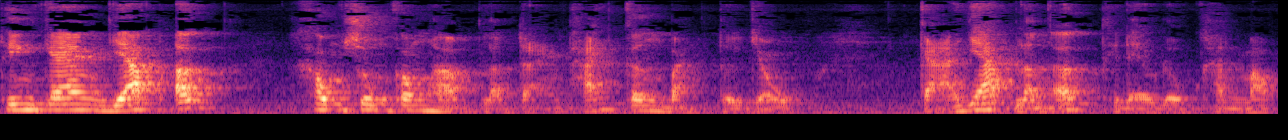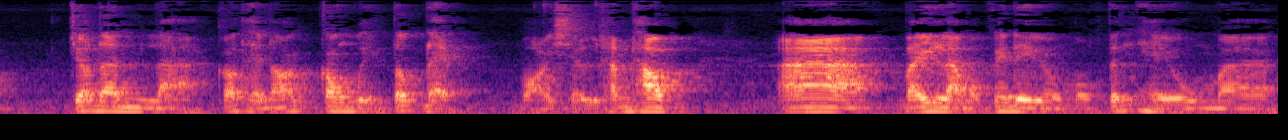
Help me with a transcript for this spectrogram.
Thiên can giáp ất không xung không hợp là trạng thái cân bằng tự chủ. Cả giáp lẫn ất thì đều được hành mộc cho nên là có thể nói công việc tốt đẹp mọi sự thành thông. À đây là một cái điều một tín hiệu mà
